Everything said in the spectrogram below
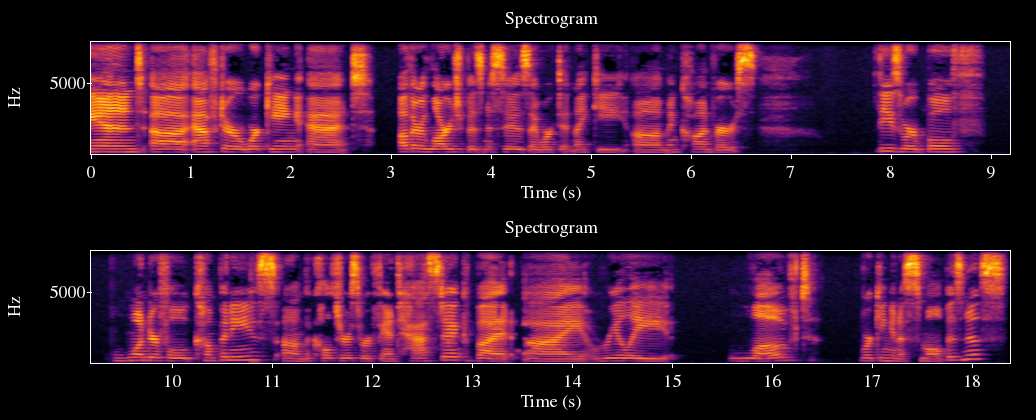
And uh, after working at other large businesses, I worked at Nike um, and Converse. These were both wonderful companies. Um, the cultures were fantastic, but I really loved working in a small business.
